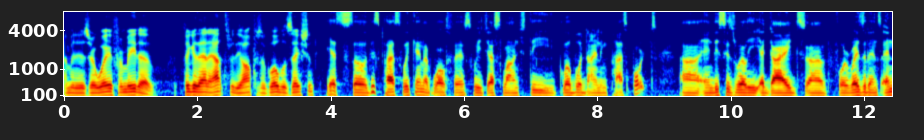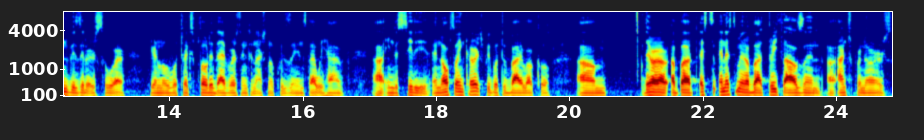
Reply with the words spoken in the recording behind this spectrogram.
I mean, is there a way for me to figure that out through the Office of Globalization? Yes, so this past weekend at WorldFest, we just launched the Global Dining Passport. Uh, and this is really a guide uh, for residents and visitors who are here in Louisville to explore the diverse international cuisines that we have uh, in the city and also encourage people to buy local. Um, there are about an estimate of about 3,000 uh, entrepreneurs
